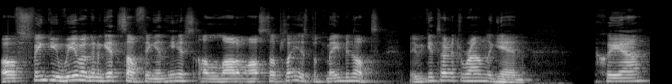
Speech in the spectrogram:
Oh, I was thinking we were going to get something, and here's a lot of Arsenal players, but maybe not. Maybe we can turn it around again. Gea.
